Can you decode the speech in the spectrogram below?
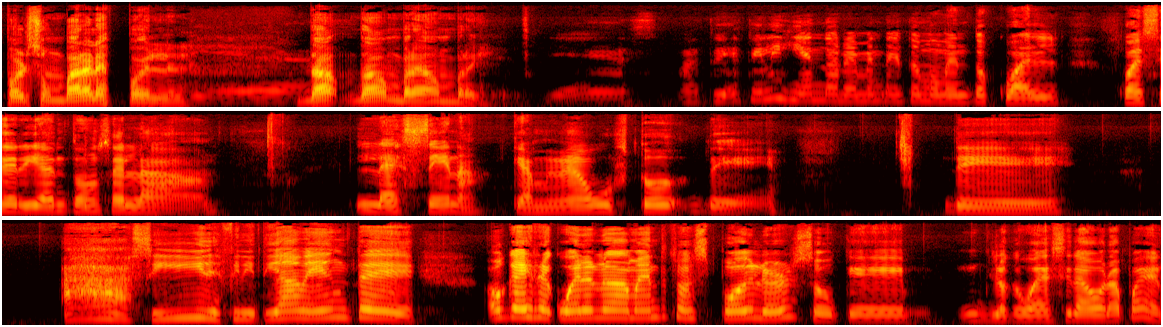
por zumbar el spoiler. Da, da, hombre, hombre. Yes. Estoy, estoy eligiendo realmente en estos momentos cuál cuál sería entonces la, la escena que a mí me gustó de... de ah, sí, definitivamente. Ok, recuerden nuevamente estos spoilers, o so que lo que voy a decir ahora, pues,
